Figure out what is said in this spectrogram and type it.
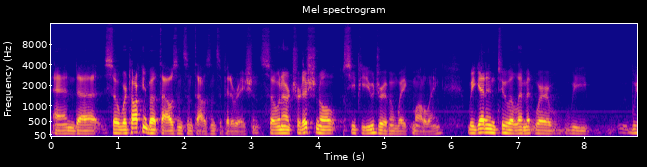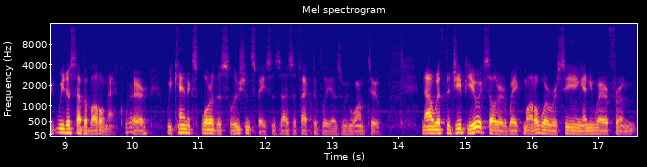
And uh, so we're talking about thousands and thousands of iterations. So in our traditional CPU driven wake modeling, we get into a limit where we we, we just have a bottleneck where we can't explore the solution spaces as effectively as we want to. Now, with the GPU accelerated wake model, where we're seeing anywhere from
